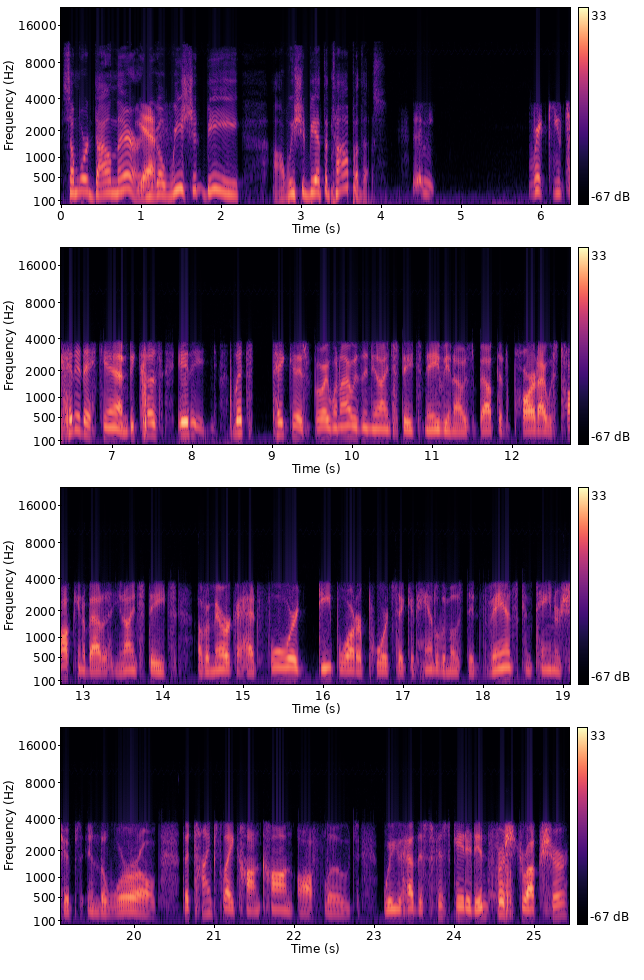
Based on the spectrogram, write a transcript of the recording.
somewhere down there. Yeah. And you go, we should be, uh, we should be at the top of this. I mean, Rick, you hit it again because it, it let's take this, boy, when I was in the United States Navy and I was about to depart, I was talking about the United States of America had four deep water ports that could handle the most advanced container ships in the world. The types like Hong Kong offloads, where you have the sophisticated infrastructure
